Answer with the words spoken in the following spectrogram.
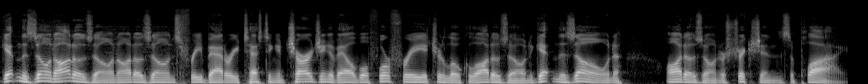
Get in the zone AutoZone. AutoZone's free battery testing and charging available for free at your local AutoZone. Get in the zone. AutoZone restrictions apply.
